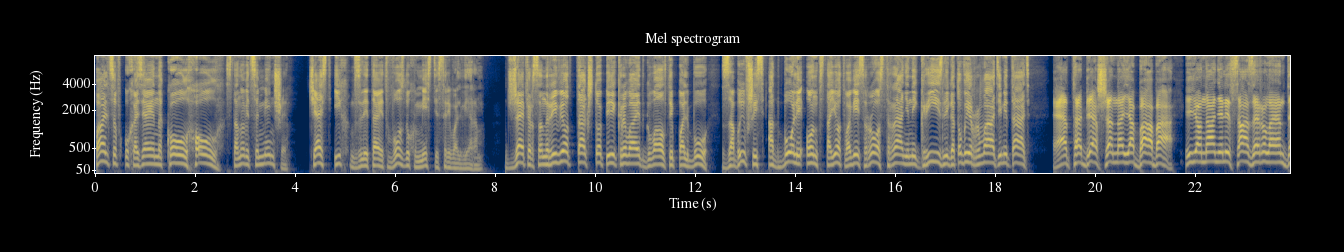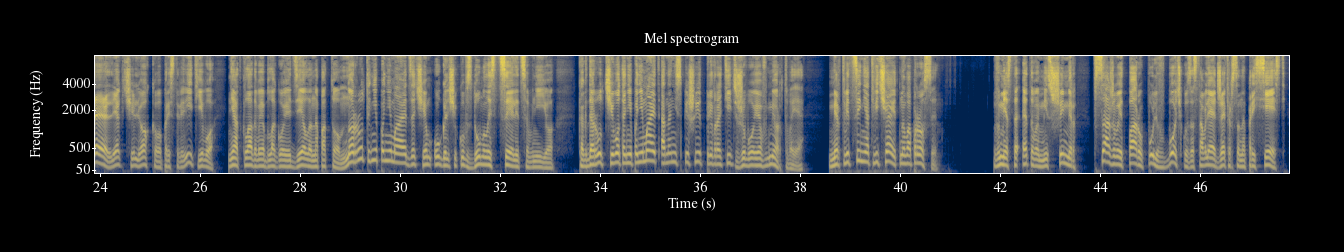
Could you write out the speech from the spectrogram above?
Пальцев у хозяина Коул-Хоул становится меньше. Часть их взлетает в воздух вместе с револьвером. Джефферсон ревет так, что перекрывает гвалт и пальбу. Забывшись от боли, он встает во весь рост, раненый гризли, готовый рвать и метать. «Это бешеная баба! Ее наняли Сазерленды!» Легче легкого пристрелить его, не откладывая благое дело на потом. Но Рут не понимает, зачем угольщику вздумалось целиться в нее. Когда Рут чего-то не понимает, она не спешит превратить живое в мертвое. Мертвецы не отвечают на вопросы. Вместо этого мисс Шиммер всаживает пару пуль в бочку, заставляя Джефферсона присесть.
